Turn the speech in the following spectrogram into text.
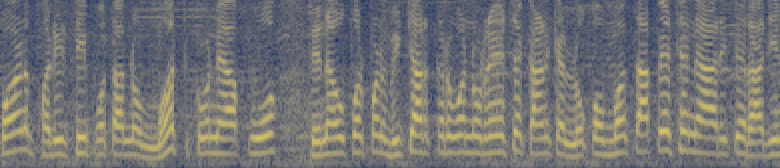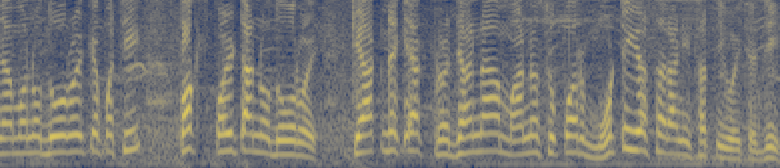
પણ ફરીથી પોતાનો મત કોને આપવો તેના ઉપર પણ વિચાર કરવાનો રહે છે, કારણ કે લોકો મત આપે છે ને આ રીતે રાજીનામાનો દોર હોય કે પછી પક્ષ પલટાનો દોર હોય. ક્યાંક ને ક્યાંક પ્રજાના માનસ ઉપર મોટી અસર આની થતી હોય છે. જી.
